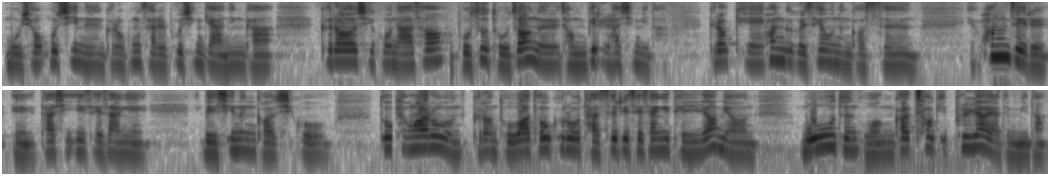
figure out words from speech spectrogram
모셔오시는 그런 공사를 보신 게 아닌가. 그러시고 나서 보수 도정을 정비를 하십니다. 그렇게 황극을 세우는 것은 황제를 예, 다시 이 세상에 내시는 것이고 또 평화로운 그런 도와 덕으로 다스릴 세상이 되려면 모든 원과 척이 풀려야 됩니다.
